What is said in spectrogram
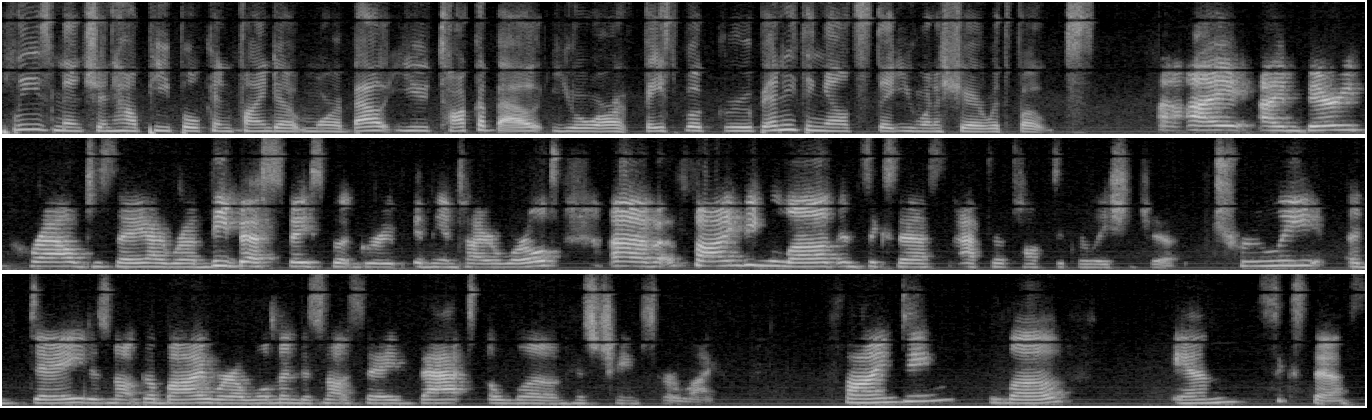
please mention how people can find out more about you, talk about your Facebook group, anything else that you want to share with folks. I, I'm very proud to say I run the best Facebook group in the entire world. Um, finding love and success after a toxic relationship. Truly, a day does not go by where a woman does not say that alone has changed her life. Finding love and success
